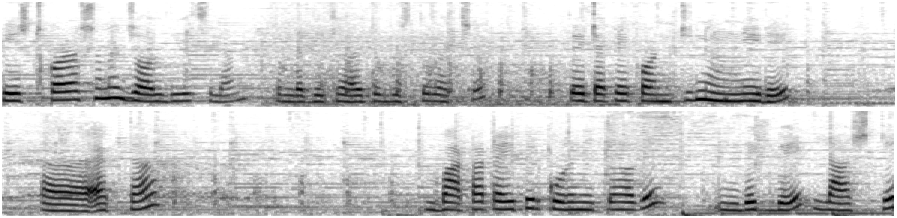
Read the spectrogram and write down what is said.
পেস্ট করার সময় জল দিয়েছিলাম, তোমরা দেখে হয়তো বুঝতে পারছ। তো এটাকে কন্টিনিউ নেড়ে একটা বাটা টাইপের করে নিতে হবে। দেখবে লাস্টে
